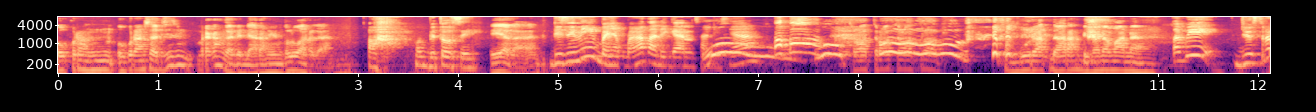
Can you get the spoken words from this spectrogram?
ukuran ukuran sadisnya mereka nggak ada darah yang keluar kan? Betul sih. Iya kan? Di sini banyak banget adegan sadisnya. Uh, trot trot trot trot. Semburat darah di mana-mana. Tapi justru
